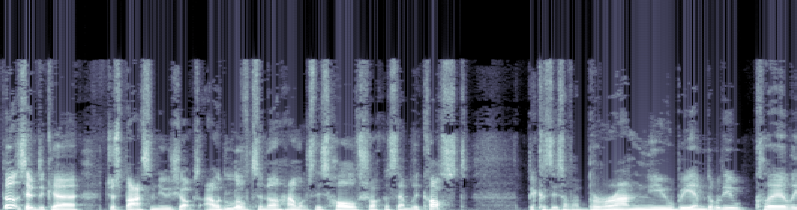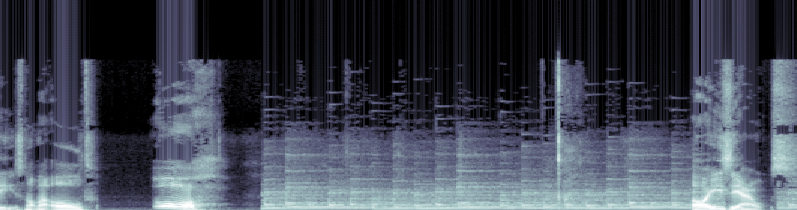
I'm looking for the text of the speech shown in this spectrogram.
Don't seem to care, just buy some new shocks. I would love to know how much this whole shock assembly cost, because it's of a brand new BMW. Clearly, it's not that old. Oh! Oh, easy outs.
